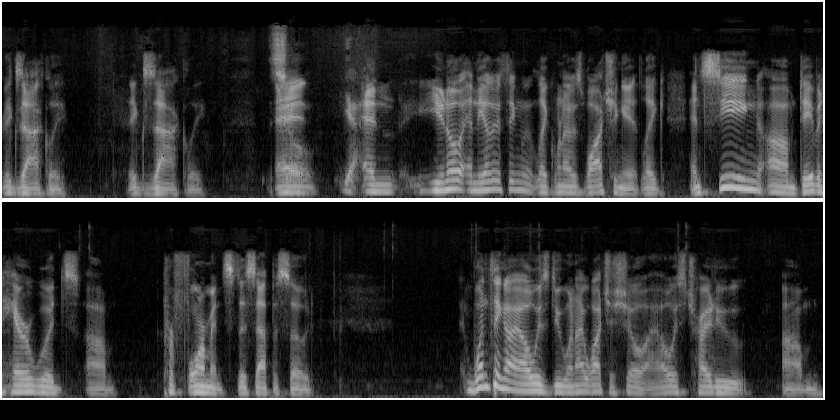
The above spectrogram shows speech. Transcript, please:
Exactly. Exactly. So, And- yeah, and you know and the other thing that like when i was watching it like and seeing um david harewood's um performance this episode one thing i always do when i watch a show i always try to um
